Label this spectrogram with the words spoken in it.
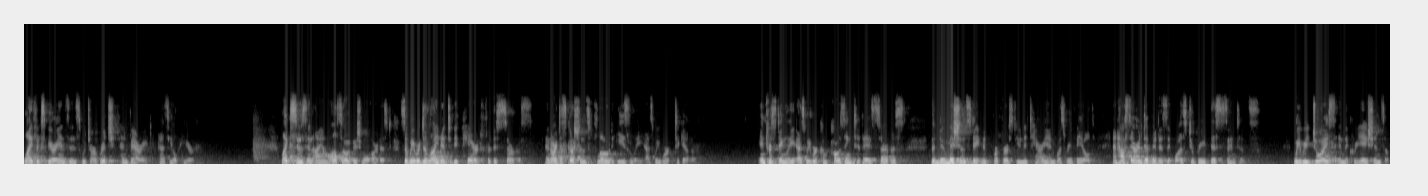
Life experiences which are rich and varied, as you'll hear. Like Susan, I am also a visual artist, so we were delighted to be paired for this service, and our discussions flowed easily as we worked together. Interestingly, as we were composing today's service, the new mission statement for First Unitarian was revealed, and how serendipitous it was to read this sentence. We rejoice in the creations of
